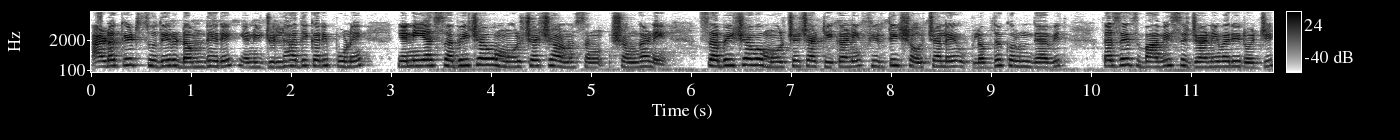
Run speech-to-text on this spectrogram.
ॲडव्होकेट सुधीर डमढेरे यांनी जिल्हाधिकारी पुणे यांनी या सभेच्या व मोर्चाच्या अनुषंगाने सभेच्या व मोर्चाच्या ठिकाणी फिरती शौचालये उपलब्ध करून द्यावीत. तसेच बावीस जानेवारी रोजी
